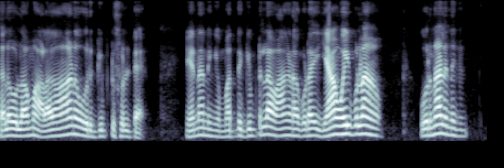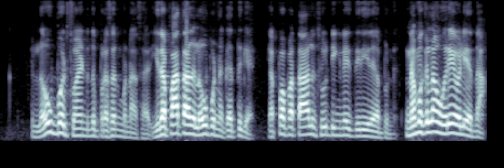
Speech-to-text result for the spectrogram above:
செலவு இல்லாமல் அழகான ஒரு கிஃப்ட் சொல்லிட்டேன். ஏன்னா நீங்கள் மற்ற கிஃப்ட்லாம் வாங்கினா கூட என் ஒய்ஃபெலாம் ஒரு நாள் எனக்கு லவ் பேர்ட்ஸ் வாங்கிட்டு வந்து ப்ரெசென்ட் பண்ணா சார். இதை பார்த்தா அது லவ் பண்ண கற்றுக்க எப்போ பார்த்தாலும் ஷூட்டிங்லேயே தெரியுது அப்படின்னு. நமக்கெல்லாம் ஒரே வழியாக தான்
